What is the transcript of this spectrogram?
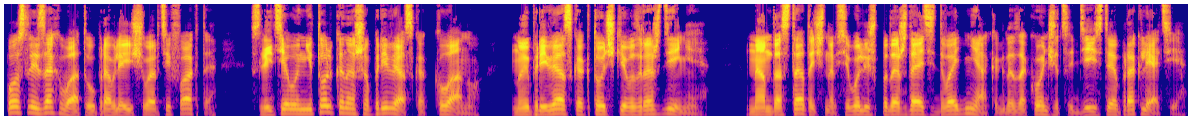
После захвата управляющего артефакта слетела не только наша привязка к клану, но и привязка к точке возрождения. Нам достаточно всего лишь подождать два дня, когда закончится действие проклятия,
